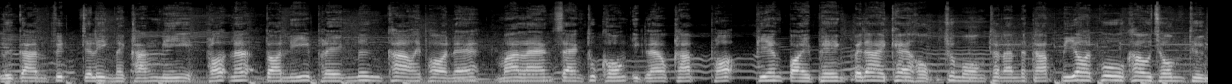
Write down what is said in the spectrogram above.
หรือการฟิตเจอริงในครั้งนี้ เพราะณตอนนี้เพลงนึ่งข้าวให้พ่อแนะ มาแรงแซงทุกโค้งอีกแล้วครับ เพราะ เพียงปล่อยเพลงไปได้แค่ 6 ชั่วโมงเท่านั้นนะครับ มียอดผู้เข้าชมถึง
